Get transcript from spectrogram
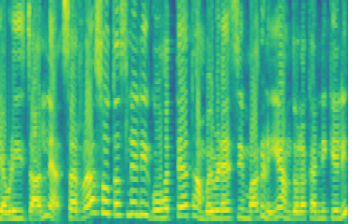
यावेळी जालन्यात सर्रास होत असलेली गोहत्या थांबविण्याची मागणी आंदोलकांनी केली.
